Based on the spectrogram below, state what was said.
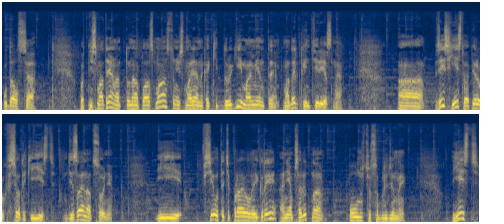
удался. Вот несмотря на, на пластмассу, несмотря на какие-то другие моменты, моделька интересная. А, здесь есть, во-первых, все-таки есть дизайн от Sony. И все вот эти правила игры, они абсолютно полностью соблюдены. Есть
